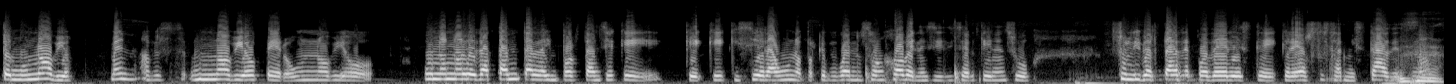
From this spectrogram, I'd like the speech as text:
tengo un novio. Bueno, pues, un novio, pero un novio, uno no le da tanta la importancia que, que, quisiera uno, porque bueno, son jóvenes y dice, tienen su, su libertad de poder este crear sus amistades, ¿no?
